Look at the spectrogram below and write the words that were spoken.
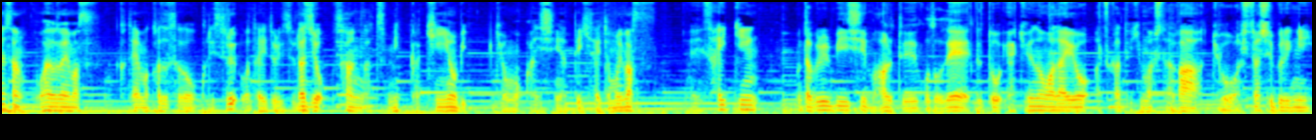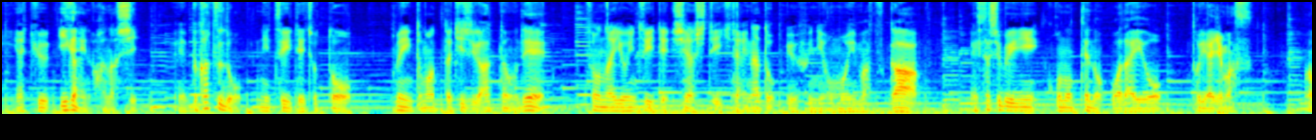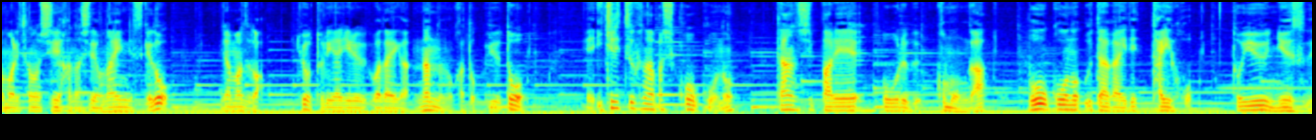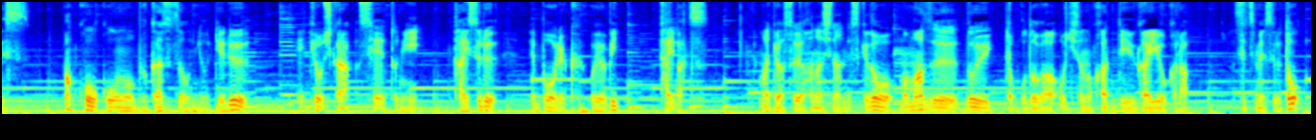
皆さんおはようございます。片山和沙がお送りする渡り鳥ズラジオ。3月3日金曜日。今日も配信やっていきたいと思います、えー、最近 WBC もあるということでずっと野球の話題を扱ってきましたが今日は久しぶりに野球以外の話、えー、部活動についてちょっと目に留まった記事があったのでその内容についてシェアしていきたいなというふうに思いますが、え、久しぶりにこの手の話題を取り上げます。あまり楽しい話ではないんですけどじゃあまずは今日取り上げる話題が何なのかというと一律船橋高校の男子バレーボール部顧問が暴行の疑いで逮捕というニュースです、まあ、高校の部活動における教師から生徒に対する暴力及び体罰。まあ、今日はそういう話なんですけど、まあ、まずどういったことが起きたのかっていう概要から説明すると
